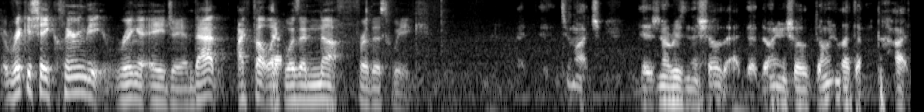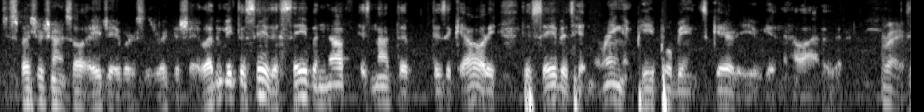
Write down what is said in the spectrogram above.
Ricochet clearing the ring at AJ, and that I felt like was enough for this week. Too much. There's no reason to show that. Don't even show. Don't even let them touch, especially trying to sell AJ versus Ricochet. Let them make the save. The save enough is not the physicality. The save is hitting the ring and people being scared of you, getting the hell out of there. Right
